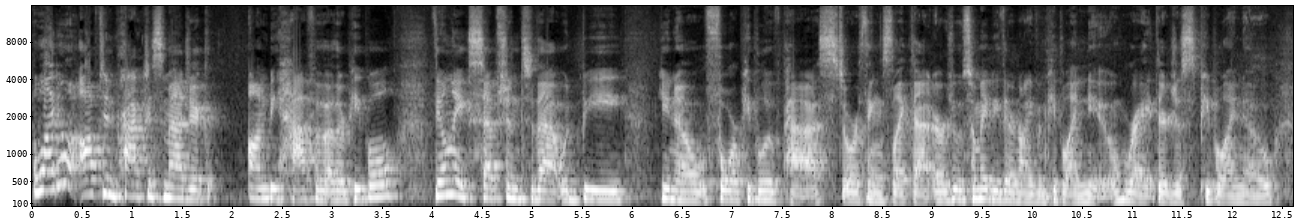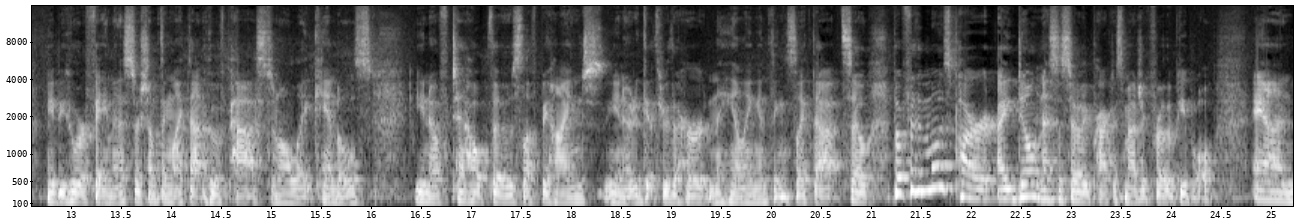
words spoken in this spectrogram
Well, I don't often practice magic on behalf of other people. The only exception to that would be, you know, for people who've passed or things like that, or who. So maybe they're not even people I knew, right? They're just people I know, maybe who are famous or something like that, who have passed, and I'll light candles, you know, to help those left behind, you know, to get through the hurt and the healing and things like that. So, but for the most part, I don't necessarily practice magic for other people. And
